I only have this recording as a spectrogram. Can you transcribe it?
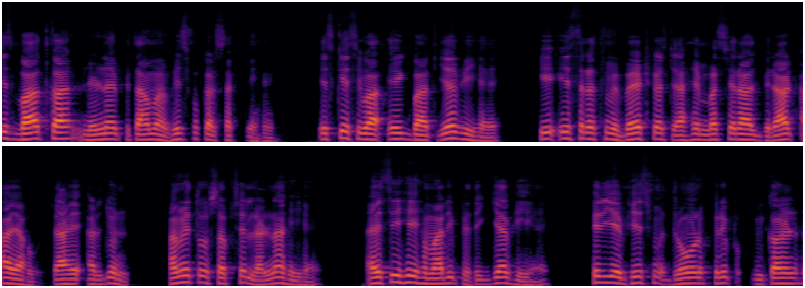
इस बात का निर्णय पितामह भीष्म कर सकते हैं। इसके सिवा एक बात यह भी है कि इस रथ में बैठकर चाहे मत्स्यराज विराट आया हो, चाहे अर्जुन, हमें तो सबसे लड़ना ही है। ऐसी ही हमारी प्रतिज्ञा भी है। फिर ये भीष्म, द्रोण, कृप, विकर्ण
